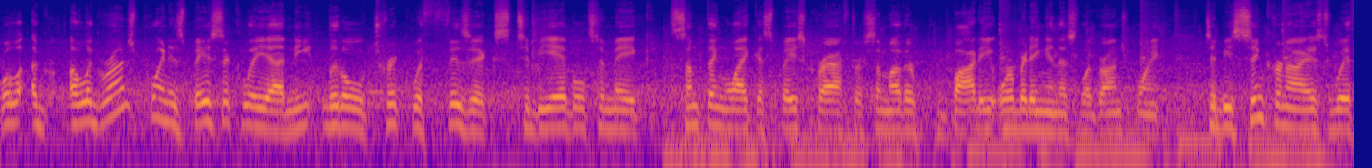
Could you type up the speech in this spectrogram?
Well, a, a Lagrange point is basically a neat little trick with physics to be able to make something like a spacecraft or some other body orbiting in this Lagrange point to be synchronized with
